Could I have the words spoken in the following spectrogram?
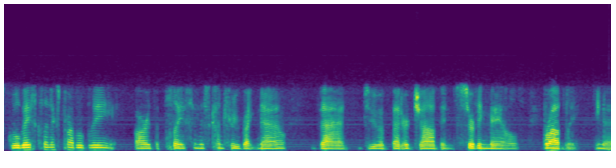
school based clinics probably are the place in this country right now that do a better job in serving males broadly, you know,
